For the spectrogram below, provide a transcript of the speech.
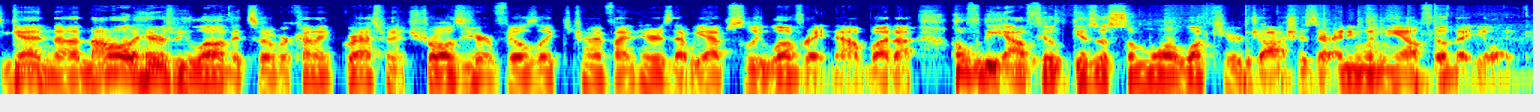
again, uh, not a lot of hitters we love. It's uh, we're kind of grasping at straws here. It feels like to try and find hitters that we absolutely love right now. But hopefully the outfield gives us some more luck here. Josh, is there anyone in the outfield that you like?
